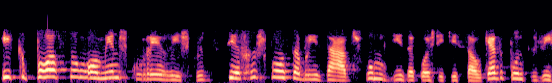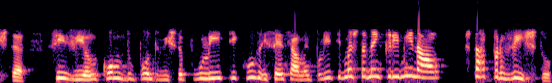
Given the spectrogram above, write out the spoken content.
e que possam, ao menos, correr riscos de ser responsabilizados, como diz a Constituição, quer do ponto de vista civil, como do ponto de vista político, essencialmente político, mas também criminal. Está previsto.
